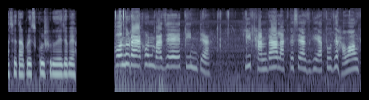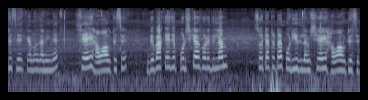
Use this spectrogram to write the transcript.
আছে, তারপরে স্কুল শুরু হয়ে যাবে। বন্ধুরা, এখন বাজে তিনটা। কি ঠান্ডা লাগতেছে আজকে, এত যে হাওয়া উঠেছে, কেন জানি না, সেই হাওয়া উঠেছে। দেবাকে যে পরিষ্কার করে দিলাম সোয়েটার টোটার পরিয়ে দিলাম, সেই হাওয়া উঠেছে।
